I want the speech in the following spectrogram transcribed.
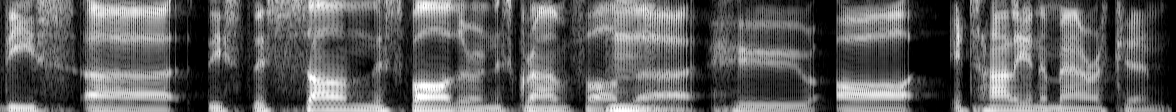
these uh this this son, this father, and this grandfather Hmm. who are Italian American,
